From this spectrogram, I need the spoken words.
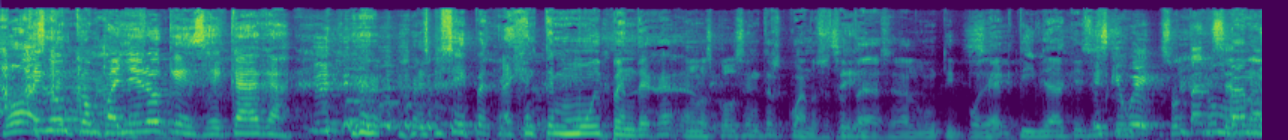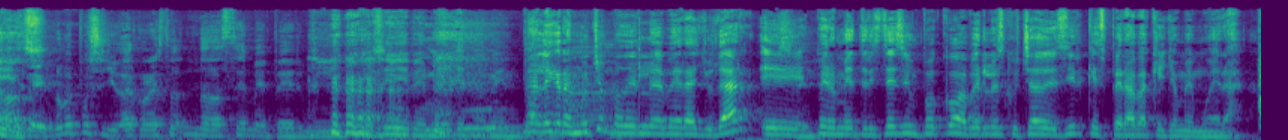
No, es Tengo que- un compañero que se caga. Es que sí, hay, gente muy pendeja en los call centers cuando se trata Sí. de hacer algún tipo de Sí. actividad. Que Es que, güey, son tan no cerrados de, ¿no me puedes ayudar con esto? No se me permite. Me alegra mucho poderle ver ayudar, eh, pero me entristece un poco haberlo escuchado decir que esperaba que yo me muera.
